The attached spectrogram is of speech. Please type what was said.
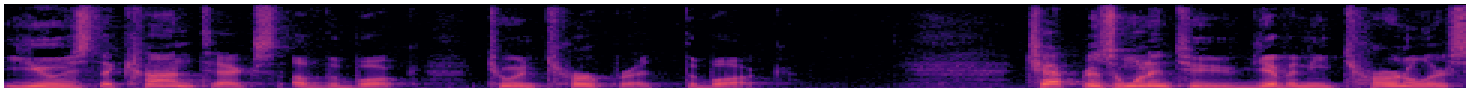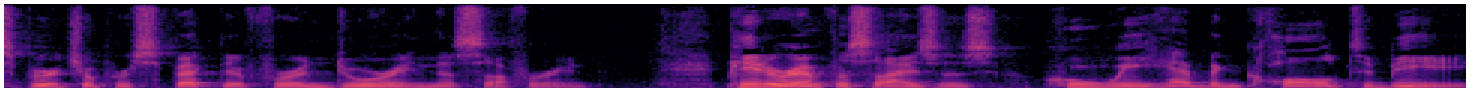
Use the context of the book to interpret the book. Chapters 1 and 2 give an eternal or spiritual perspective for enduring this suffering. Peter emphasizes who we have been called to be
